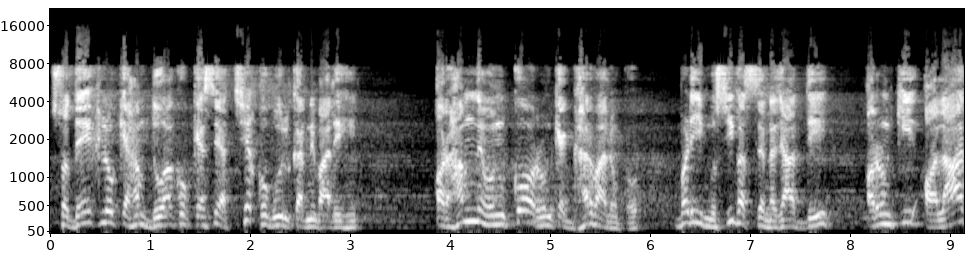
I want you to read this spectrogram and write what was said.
سو دیکھ لو کہ ہم دعا کو کیسے اچھے قبول کرنے والے ہیں۔ اور ہم نے ان کو اور ان کے گھر والوں کو بڑی مصیبت سے نجات دی اور ان کی اولاد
